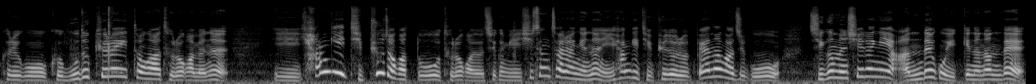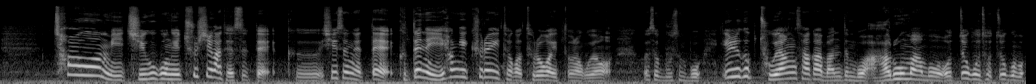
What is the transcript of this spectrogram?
그리고 그 무드 큐레이터가 들어가면은 이 향기 디퓨저가 또 들어가요. 지금 이 시승 차량에는 이 향기 디퓨저를 빼놔가지고 지금은 실행이 안 되고 있기는 한데 처음 이 G90이 출시가 됐을 때 그 시승회 때 그때는 이 향기 큐레이터가 들어가 있더라고요. 그래서 무슨 뭐 1급 조향사가 만든 뭐 아로마 뭐 어쩌고 저쩌고 뭐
